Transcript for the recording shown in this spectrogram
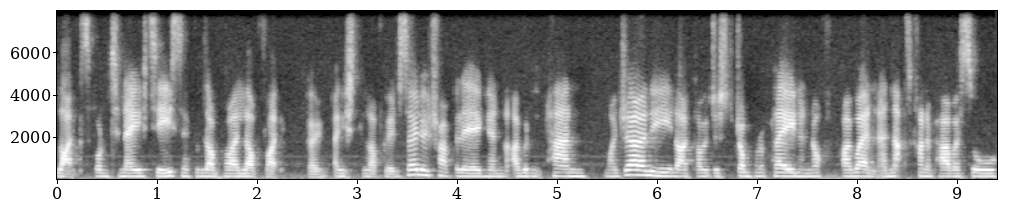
like spontaneity. So, for example, I love like going i used to love going solo traveling and i wouldn't plan my journey. Like i would just jump on a plane and off i went. And that's kind of how i saw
